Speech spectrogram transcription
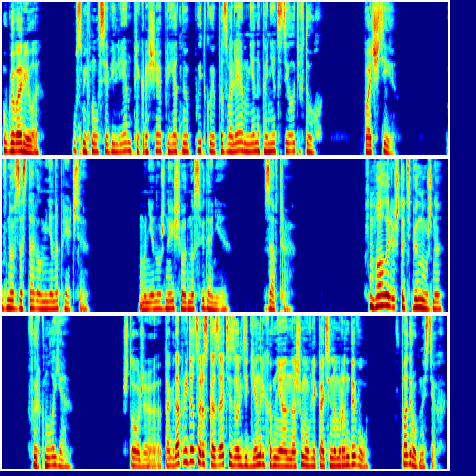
«Уговорила», — усмехнулся Вилен, прекращая приятную пытку и позволяя мне, наконец, сделать вдох. «Почти». Вновь заставил меня напрячься. Мне нужно еще одно свидание. Завтра. «Мало ли, что тебе нужно», — фыркнула я. «Что же, тогда придется рассказать Изольде Генриховне о нашем увлекательном рандеву. В подробностях»,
